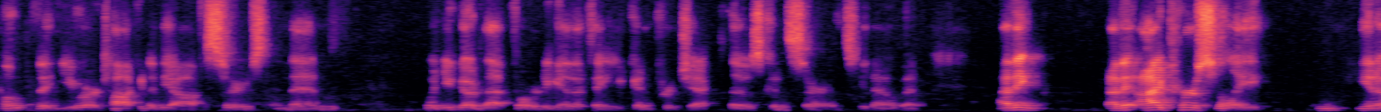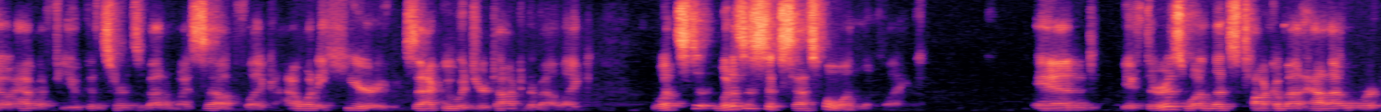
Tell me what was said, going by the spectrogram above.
hope that you are talking to the officers and then when you go to that forward together thing, you can project those concerns, you know. But I think I think I personally, you know, have a few concerns about it myself. Like I want to hear exactly what you're talking about. Like what's the, what does a successful one look like? And if there is one, let's talk about how that would work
